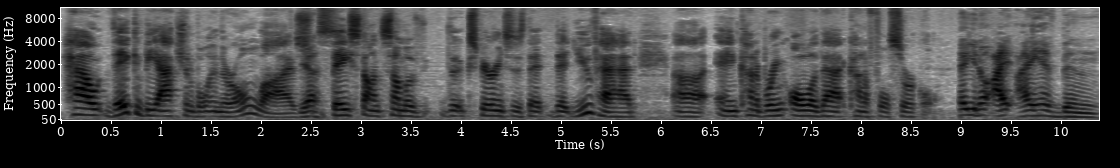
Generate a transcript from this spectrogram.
how they can be actionable in their own lives yes. based on some of the experiences that, that you've had uh, and kind of bring all of that kind of full circle. You know, I, I have been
